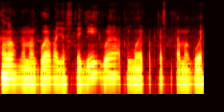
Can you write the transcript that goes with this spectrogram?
Halo, nama gue Fajar Setiaji. Gue akan mulai podcast pertama gue.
